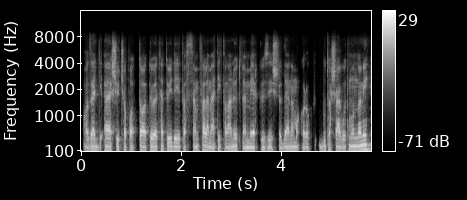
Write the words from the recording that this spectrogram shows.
az egy első csapattal tölthető idejét, azt hiszem felemelték talán 50 mérkőzésre, de nem akarok butaságot mondani,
